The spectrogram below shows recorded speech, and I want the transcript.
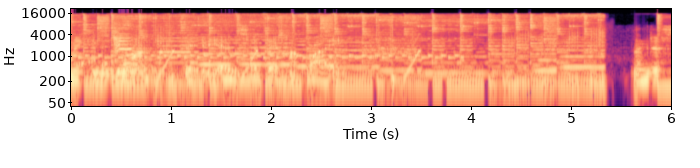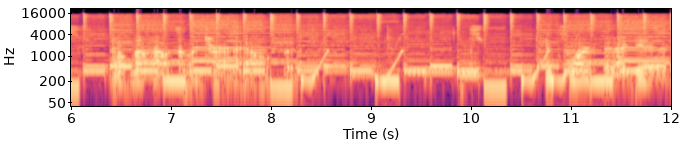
making more videos a different way. I just don't know how it's going to turn out, worth it, I guess.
